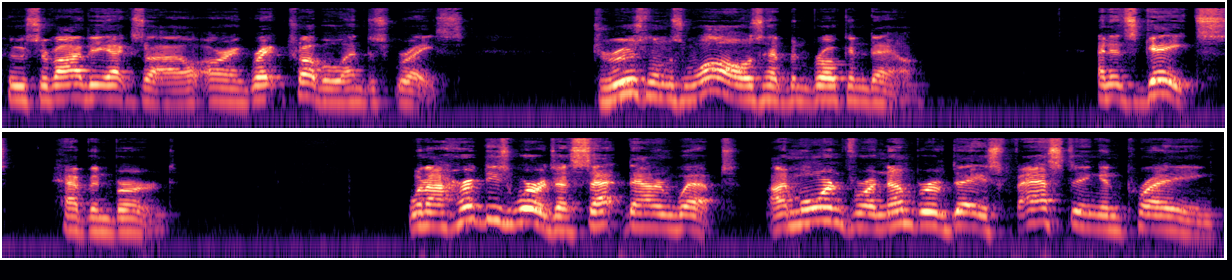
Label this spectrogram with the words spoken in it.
who survived the exile are in great trouble and disgrace. Jerusalem's walls have been broken down, and its gates have been burned. When I heard these words, I sat down and wept. I mourned for a number of days, fasting and praying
